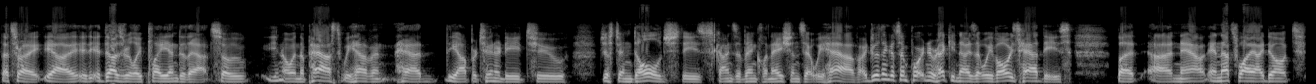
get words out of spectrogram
That's right. Yeah, it, it, does really play into that. So you know, in the past, we haven't had the opportunity to just indulge these kinds of inclinations that we have. I do think it's important to recognize that we've always had these, but uh, now, and that's why I don't.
